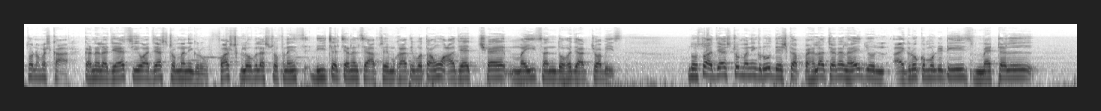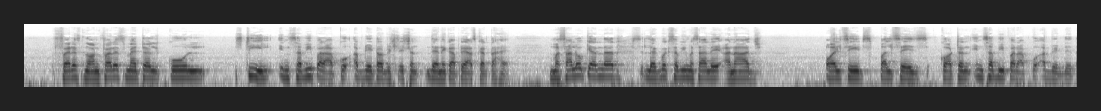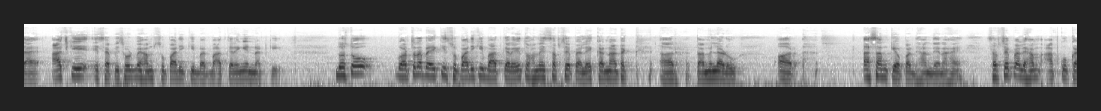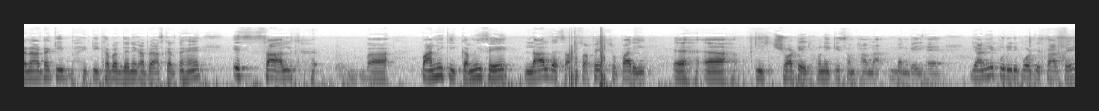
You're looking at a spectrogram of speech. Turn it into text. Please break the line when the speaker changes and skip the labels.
दोस्तों, नमस्कार। Colonel Ajay C O Ajay money guru first global astro finance digital channel से आपसे मुखातिब होता हूँ। आज है 6 मई सन 2024 दोस्तों, अजय एस्ट्रो मनी गुरु देश का पहला चैनल है जो agro commodities metal ferrous non ferrous metal coal steel इन सभी पर आपको अपडेट और विश्लेषण देने का प्रयास करता है। मसालों के अंदर लगभग सभी मसाले, अनाज ऑयल सीड्स पल्सेज कॉटन इन सभी पर आपको अपडेट देता है। आज के इस एपिसोड में हम सुपारी की बात बात करेंगे नट की। दोस्तों, गौरतलब है कि सुपारी की बात करें तो हमें सबसे पहले कर्नाटक और तमिलनाडु और असम के ऊपर ध्यान देना है। सबसे पहले हम आपको कर्नाटक की की खबर देने का प्रयास करते हैं। इस साल पानी की कमी से लाल व सफ़ेद सुपारी की शॉर्टेज होने की संभावना बन गई है। जानिए पूरी रिपोर्ट विस्तार से।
